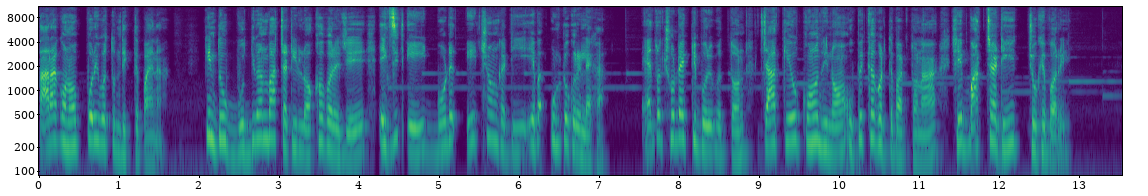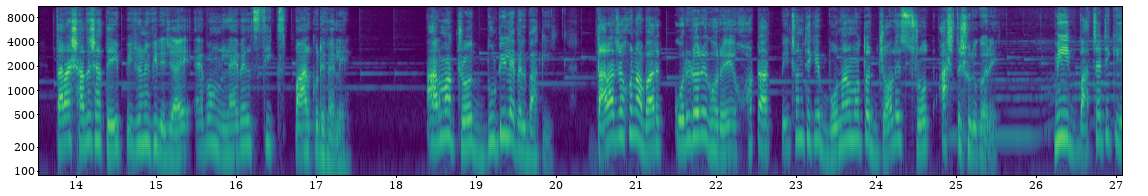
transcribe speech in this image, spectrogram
তারা কোনো পরিবর্তন দেখতে পায় না। কিন্তু বুদ্ধিমান বাচ্চাটি লক্ষ্য করে যে এক্সিট এইট বোর্ডের এইট সংখ্যাটি এবার উল্টো করে লেখা। এত ছোট একটি পরিবর্তন যা কেউ কোনোদিনও উপেক্ষা করতে পারতো না, সেই বাচ্চাটি চোখে পড়ে। তারা সাথে সাথেই পেছনে ফিরে যায় এবং লেভেল সিক্স পার করে ফেলে। আর মাত্র দুটি লেভেল বাকি। তারা যখন আবার করিডোরে ঘরে, হঠাৎ পেছন থেকে বোনার মতো জলের স্রোত আসতে শুরু করে। মিট বাচ্চাটিকে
